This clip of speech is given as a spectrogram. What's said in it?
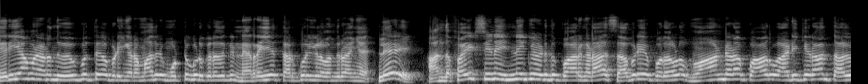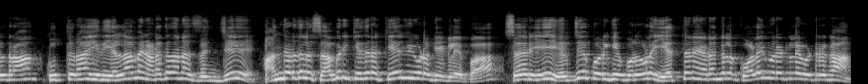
தெரியாம நடந்த விபத்து அப்படிங்கிற மாதிரி முட்டு கொடுக்கறதுக்கு நிறைய தற்கொலைகள் வந்துருவாங்க. லே அந்த ஃபைட் சீனை இன்னைக்கும் எடுத்து பாருங்கடா. சபரியை பொறுத்தவரை வாண்டடா பார்வை அடிக்கிறான் தள்ளுறான் குத்துறான். இது எல்லாமே நடக்கதானே செஞ்சு? அந்த இடத்துல சபரிக்கு எதிராக கேள்வி கூட கேட்கலையப்பா. சரி எஃப்ஜே பொறுக்கிய பொறுத்தவரை எத்தனை இடங்கள்ல கொலை மிரட்டல விட்டுருக்கான்?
